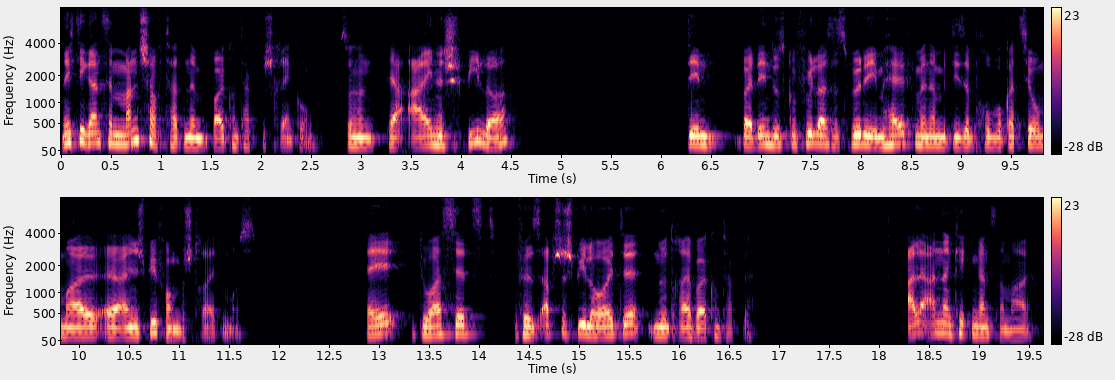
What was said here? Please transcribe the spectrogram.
Nicht die ganze Mannschaft hat eine Ballkontaktbeschränkung, sondern der eine Spieler, dem, bei dem du das Gefühl hast, es würde ihm helfen, wenn er mit dieser Provokation mal äh, eine Spielform bestreiten muss hey, du hast jetzt für das Abschlussspiel heute nur drei Ballkontakte. Alle anderen kicken ganz normal,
